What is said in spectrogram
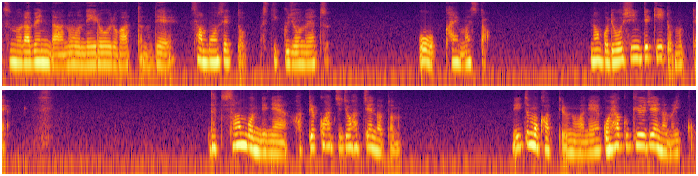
そのラベンダーのネイルオイルがあったので3本セットスティック状のやつを買いました。なんか良心的と思って。だって3本でね888円だったの。いつも買ってるのはね590円なの1個。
